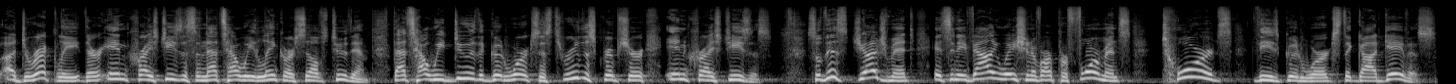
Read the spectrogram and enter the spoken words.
uh, directly. They're in Christ Jesus, and that's how we link ourselves to them. That's how we do the good works, is through the scripture in Christ Jesus. So this judgment, it's an evaluation of our performance towards these good works that God gave us.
